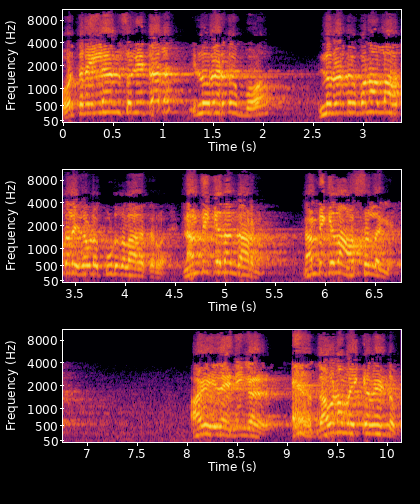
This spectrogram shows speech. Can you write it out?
ஒருத்தர் இல்லைன்னு சொல்லிட்டாரு இன்னொரு இடத்துக்கு போ. இன்னொரு இடத்துக்கு போனா அல்லாஹால இதோட கூடுதலாக தருவான். நம்பிக்கை தான் காரணம். நம்பிக்கை தான் அசல் ஆக இதை நீங்கள் கவனம் வைக்க வேண்டும்.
